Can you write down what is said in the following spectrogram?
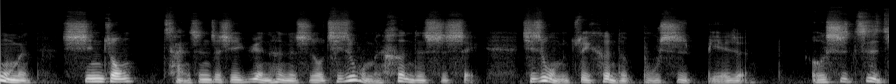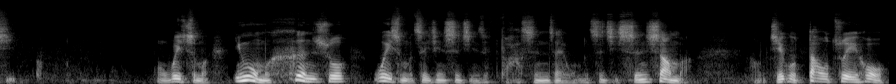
我们心中。产生这些怨恨的时候，其实我们恨的是谁？其实我们最恨的不是别人，而是自己。哦，为什么？因为我们恨说，为什么这件事情是发生在我们自己身上嘛？好，结果到最后，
